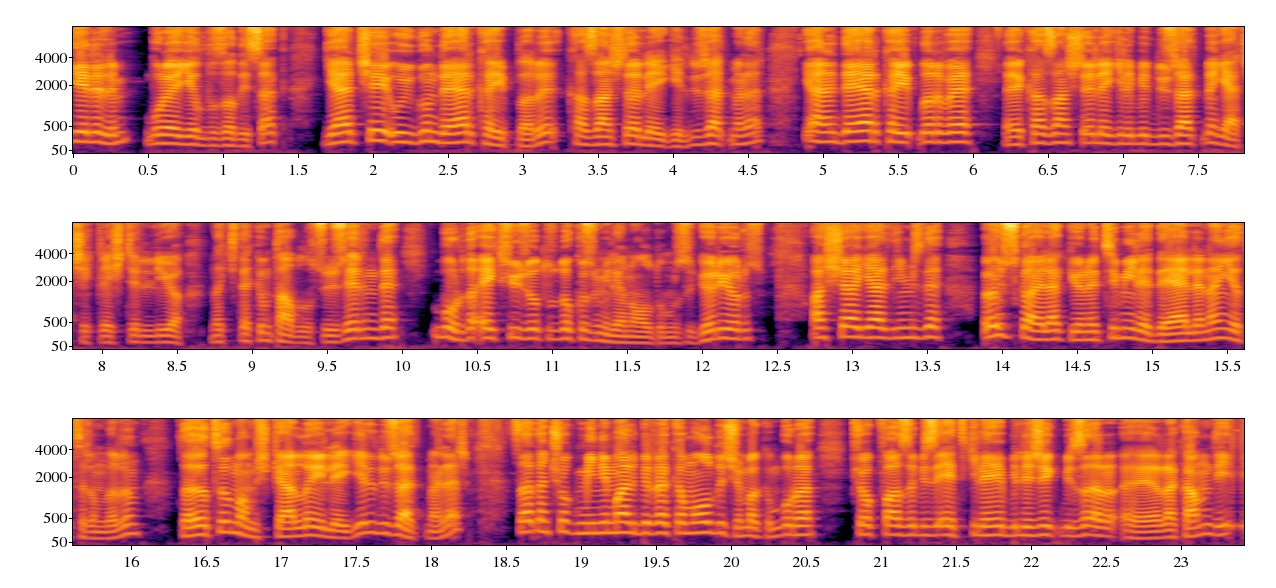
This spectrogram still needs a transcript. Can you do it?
gelelim buraya yıldızladıysak. Gerçeğe uygun değer kayıpları kazançlarla ilgili düzeltmeler. Yani değer kayıpları ve e, kazançlarla ilgili bir düzeltme gerçekleştiriliyor nakit akım tablosu üzerinde. Burada eksi 139 milyon olduğumuzu görüyoruz. Aşağı geldiğimizde öz kaynak yönetimiyle değerlenen yatırımların dağıtılmamış karları ile ilgili düzeltmeler. Zaten çok minimal bir rakam olduğu için bakın bura çok fazla bizi etkileyebilecek bir e, rakam değil.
